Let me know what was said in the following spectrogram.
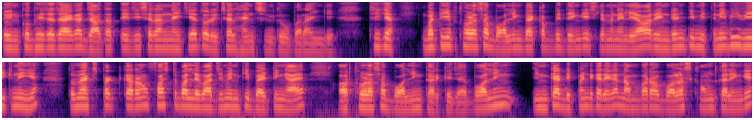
तो इनको भेजा जाएगा। ज़्यादा तेज़ी से रन नहीं चाहिए तो रिचल हैंस इनके ऊपर आएँगे। ठीक है, बट ये थोड़ा सा बॉलिंग बैकअप भी देंगे, इसलिए मैंने लिया और इंडियन टीम इतनी भी वीक नहीं है तो मैं एक्सपेक्ट कर रहा हूँ फ़र्स्ट बल्लेबाजी में इनकी बैटिंग आए और थोड़ा सा बॉलिंग करके जाए। बॉलिंग इनका डिपेंड करेगा नंबर ऑफ़ बॉलर्स काउंट करेंगे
